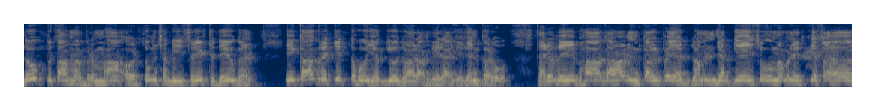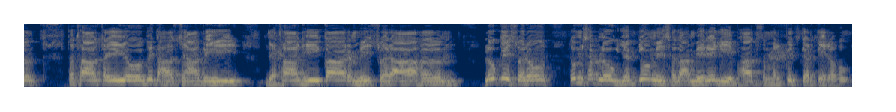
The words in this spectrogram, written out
लोक पितामह ब्रह्मा और तुम सभी श्रेष्ठ देवगण, एकाग्र चित्त हो यज्ञों द्वारा मेरा यजन करो। सर्वे भागान कल्पयध्वम यज्ञेशु मम नित्य तथा श्रेयो विधाश्यापि यथाधिकार लोकेश्वरों, तुम सब लोग यज्ञों में सदा मेरे लिए भाग समर्पित करते रहो।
